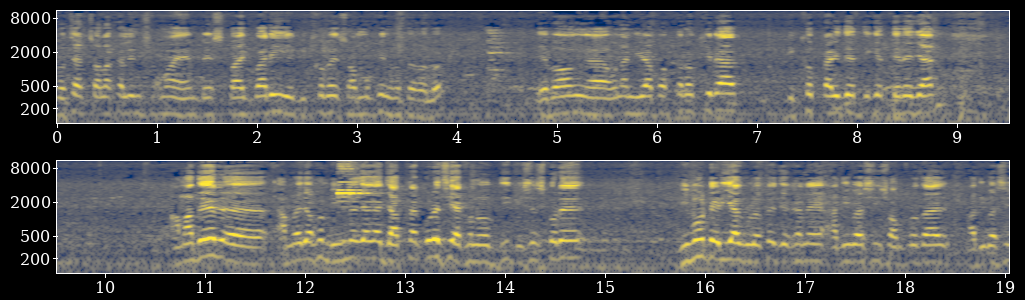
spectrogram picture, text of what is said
প্রচার চলাকালীন সময়ে বেশ কয়েকবারই বিক্ষোভের সম্মুখীন হতে হলো এবং ওনার নিরাপত্তারক্ষীরা বিক্ষোভকারীদের দিকে তেড়ে যান। আমাদের আমরা যখন বিভিন্ন জায়গায় যাত্রা করেছি এখনও অবধি, বিশেষ করে রিমোট এরিয়াগুলোতে যেখানে আদিবাসী সম্প্রদায় আদিবাসী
